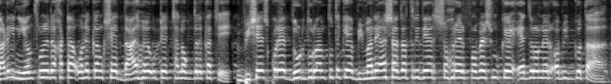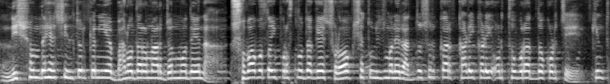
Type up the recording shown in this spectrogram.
গাড়ি নিয়ন্ত্রণে রাখাটা অনেকাংশে দায় হয়ে উঠে চালকদের কাছে। বিশেষ করে দূর দূরান্ত থেকে বিমানে আসা যাত্রীদের শহরের প্রবেশ মুখে এ ধরনের অভিজ্ঞতা নিঃসন্দেহে শিলচরকে নিয়ে ভালো ধারণার জন্ম দেয় না। স্বভাবতই প্রশ্ন জাগে, সড়ক সেতু নির্মাণে রাজ্য সরকার কাড়ি কাড়ি অর্থ বরাদ্দ করছে, কিন্তু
